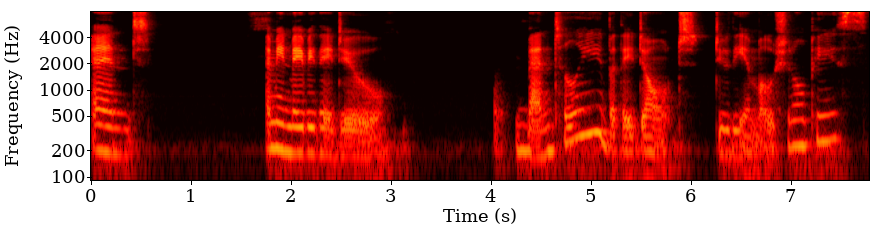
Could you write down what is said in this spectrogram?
And I mean, maybe they do mentally, but they don't do the emotional piece.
